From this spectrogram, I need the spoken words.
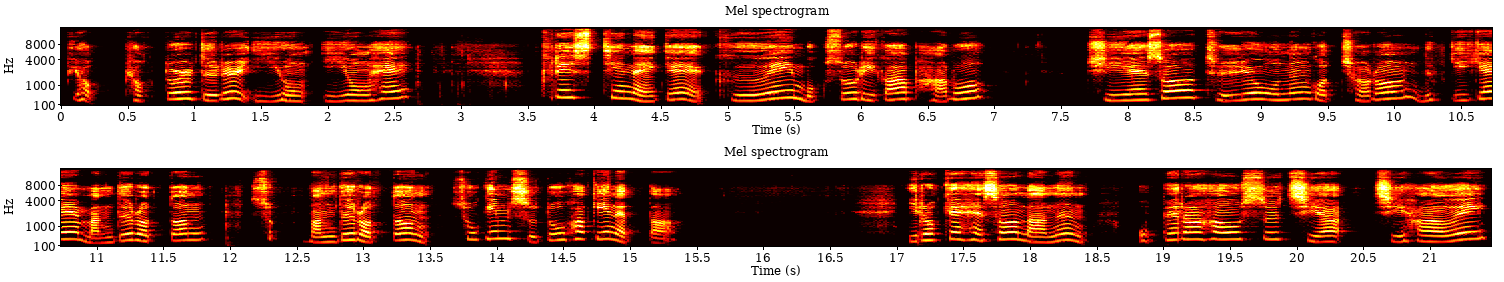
벽, 벽돌들을 이용, 이용해 크리스틴에게 그의 목소리가 바로 뒤에서 들려오는 것처럼 느끼게 만들었던, 소, 만들었던 속임수도 확인했다. 이렇게 해서 나는 오페라 하우스 지하, 지하의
